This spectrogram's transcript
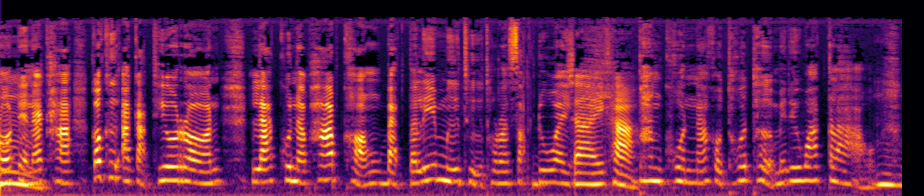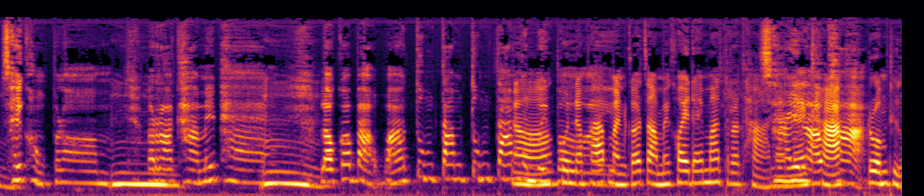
รถอืมเนี่ยนะคะ ก็คืออากาศที่ร้อน และคุณภาพของแบตเตอรี่มือถือโทรศัพท์ด้วยใช่ค่ะ บางคนนะขอโทษเถอะไม่ได้ว่ากล่าวอืมใช้ของปลอมอืมราคาไม่แพงอืมแล้วก็แบบว่าตุ้มตามตุ้มตามเนกันบ่ออะยๆคุณภาพมันก็จะไม่ค่อยได้มาตรฐานใช่นะแล้วคะค่ะรวมถึง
